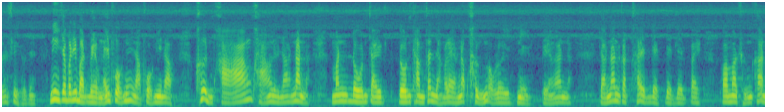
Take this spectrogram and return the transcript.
นั่นสินี่จะปฏิบัติแบบไหนพวกนี้นะพวกนี้นะขึ้นผางผางเลยนะ นั่นมันโดนใจโดนทำท่านอย่างแรงนับขึงออกเลยนี่เป็นอย่างนั้นนะจากนั้นก็ให้เด็ดเด็ดเด็ดไปพอมาถึงขั้น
